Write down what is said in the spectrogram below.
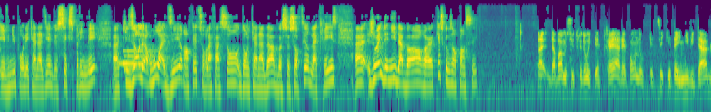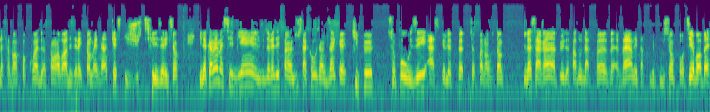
est venu pour les Canadiens de s'exprimer, euh, qu'ils ont leur mot à dire en fait sur la façon dont le Canada va se sortir de la crise. Euh, Joël Denis, d'abord, qu'est-ce que vous en pensez? Ben, D'abord, M. Trudeau était prêt à répondre aux critiques qui étaient inévitables, à savoir pourquoi doit-on avoir des élections maintenant, qu'est-ce qui justifie les élections. Il a quand même assez bien, je dirais, défendu sa cause en disant que qui peut s'opposer à ce que le peuple se prononce. Là, ça rend un peu le fardeau de la preuve vers les partis d'opposition pour dire, bon, ben,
